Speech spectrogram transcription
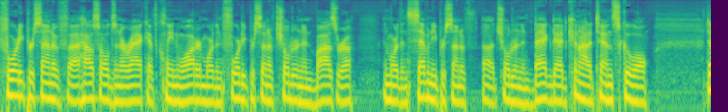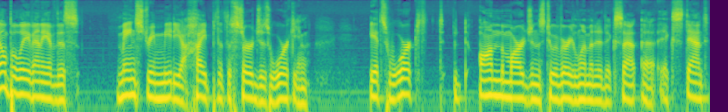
40% of uh, households in Iraq have clean water, more than 40% of children in Basra, and more than 70% of uh, children in Baghdad cannot attend school. Don't believe any of this mainstream media hype that the surge is working. It's worked on the margins to a very limited extent. Uh, extent.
